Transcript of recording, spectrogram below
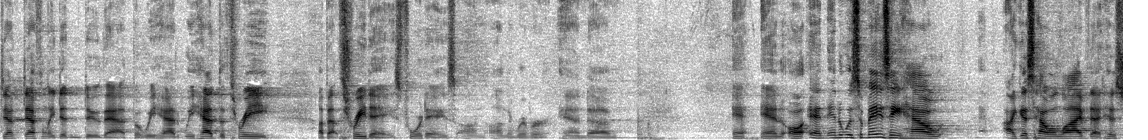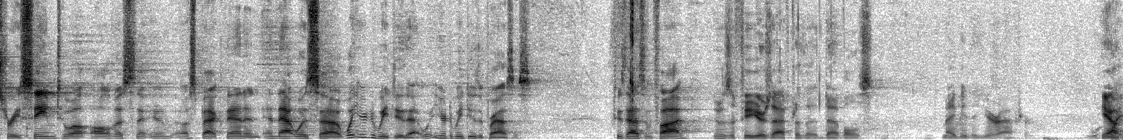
de- definitely didn't do that. But we had we had the three, about three days, four days on, on the river, and um, and and, all, and and it was amazing how, I guess how alive that history seemed to all, all of us that, us back then. And, and that was uh, what year did we do that? What year did we do the Brazos? 2005. It was a few years after the Devils, maybe the year after. Yeah. Wait,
